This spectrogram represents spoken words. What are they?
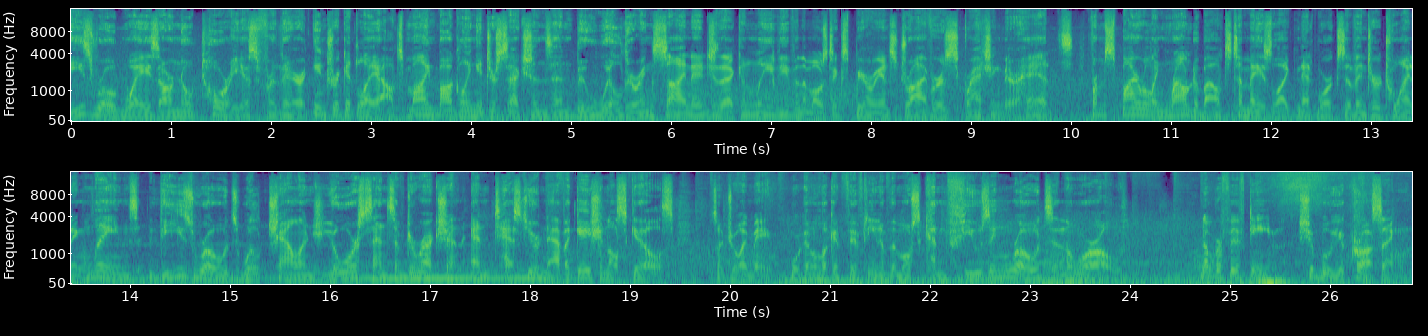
These roadways are notorious for their intricate layouts, mind-boggling intersections, and bewildering signage that can leave even the most experienced drivers scratching their heads. From spiraling roundabouts to maze-like networks of intertwining lanes, these roads will challenge your sense of direction and test your navigational skills. So join me, we're going to look at 15 of the most confusing roads in the world. Number 15. Shibuya Crossing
